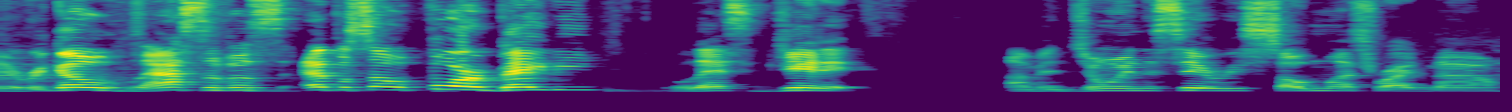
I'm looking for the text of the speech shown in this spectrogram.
Here we go. Last of Us episode four, baby. Let's get it. I'm enjoying the series so much right now.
